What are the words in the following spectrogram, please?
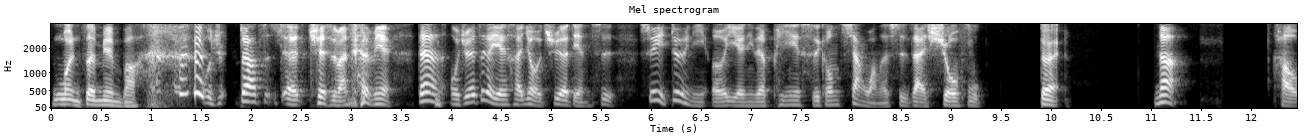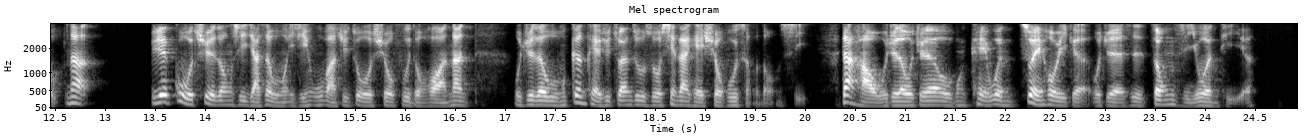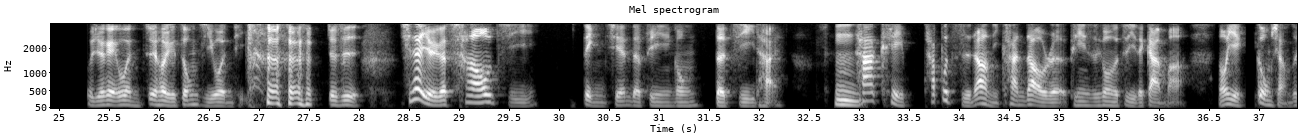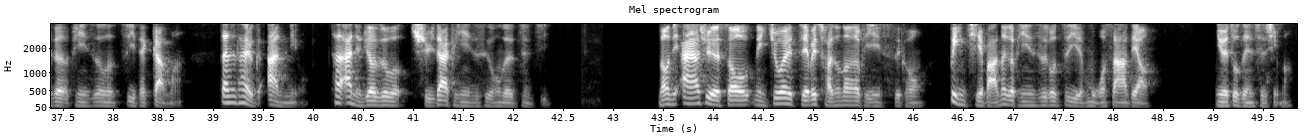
我很正面吧？我觉对啊，这呃确实蛮正面，但我觉得这个也很有趣的点是，所以对于你而言，你的平行时空向往的是在修复。对，那好，那因为过去的东西，假设我们已经无法去做修复的话，那我觉得我们更可以去专注说现在可以修复什么东西。但好，我觉得，我觉得我们可以问最后一个，我觉得是终极问题了。我觉得可以问最后一个终极问题，就是现在有一个超级顶尖的平行工的机台，嗯，它可以，它不止让你看到了平行时空的自己在干嘛，然后也共享这个平行时空的自己在干嘛。但是它有个按钮，它的按钮叫做取代平行时空的自己。然后你按下去的时候，你就会直接被传送到那个平行时空，并且把那个平行时空自己的抹杀掉。你会做这件事情吗？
